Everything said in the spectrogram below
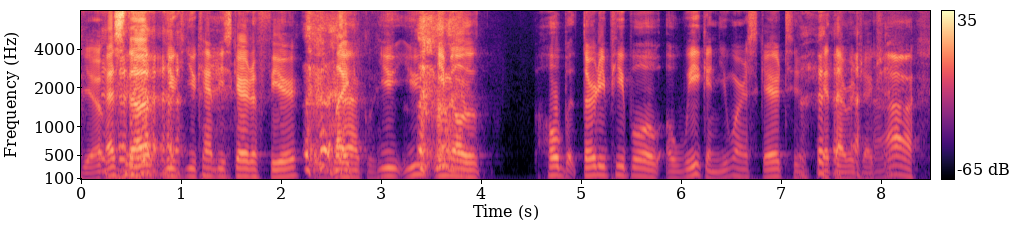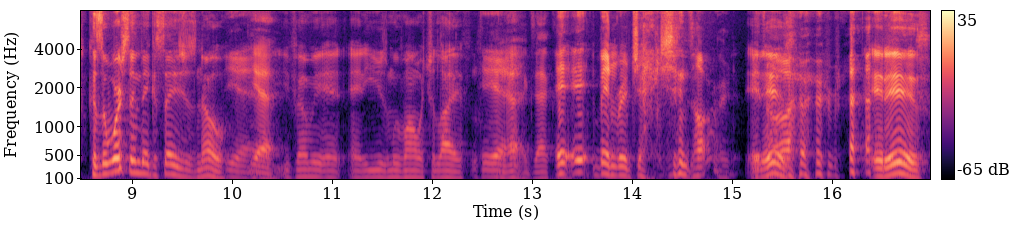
Yep. Messed up. You you can't be scared of fear. Like Exactly. you you email whole but thirty people a week and you weren't scared to get that rejection. Ah, because the worst thing they can say is just no. Yeah. Yeah. You feel me? And, and you just move on with your life. Yeah. Yeah, exactly. It, it been rejection's hard. It It's is. hard. It is.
